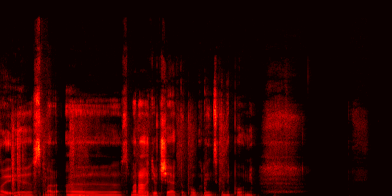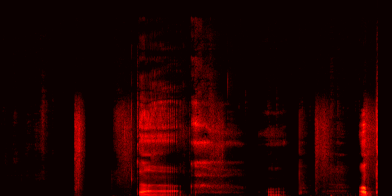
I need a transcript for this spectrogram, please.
Ой, е, смар... е, смарагдів чи як то по-українськи не помню. Так. Оп. Оп.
